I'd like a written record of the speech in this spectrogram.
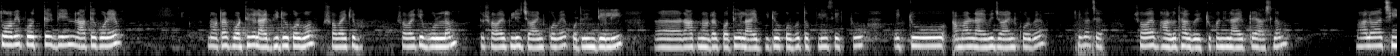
তো আমি প্রত্যেক দিন রাতে করে নটার পর থেকে লাইভ ভিডিও করব। সবাইকে সবাইকে বললাম, তো সবাই প্লিজ জয়েন করবে। প্রতিদিন ডেলি রাত নটার পর থেকে লাইভ ভিডিও করব। তো প্লিজ একটু একটু আমার লাইভে জয়েন করবে। ঠিক আছে? সবাই ভালো থাকবে। একটুখানি লাইভটায় আসলাম। ভালো আছি,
